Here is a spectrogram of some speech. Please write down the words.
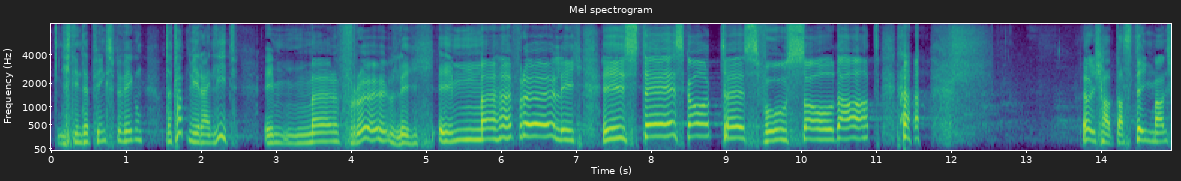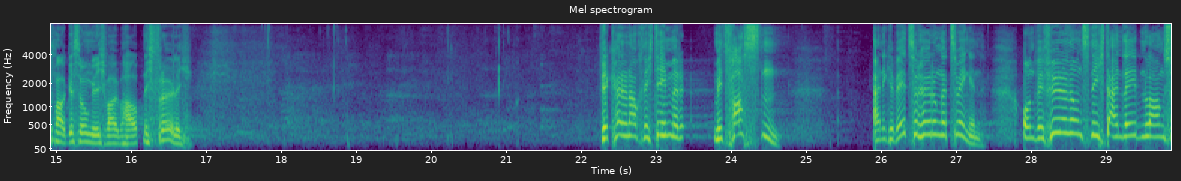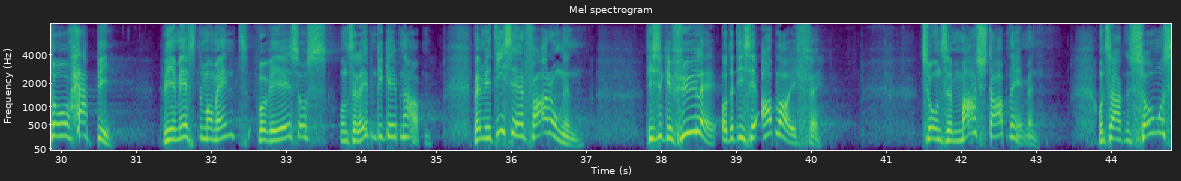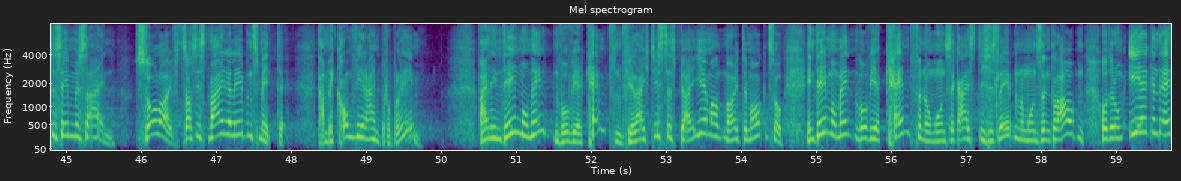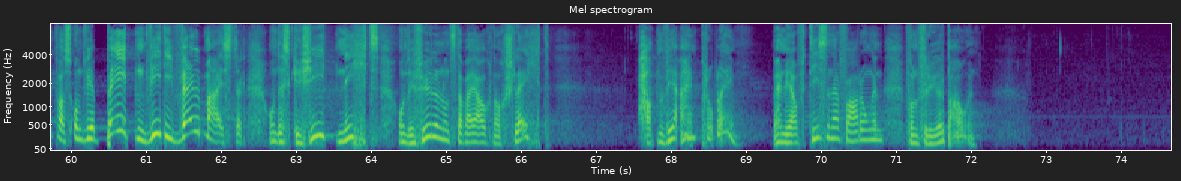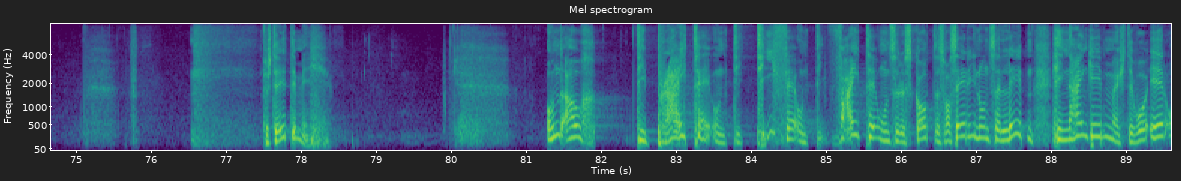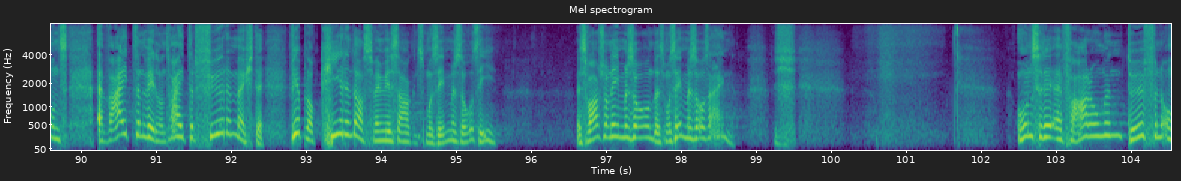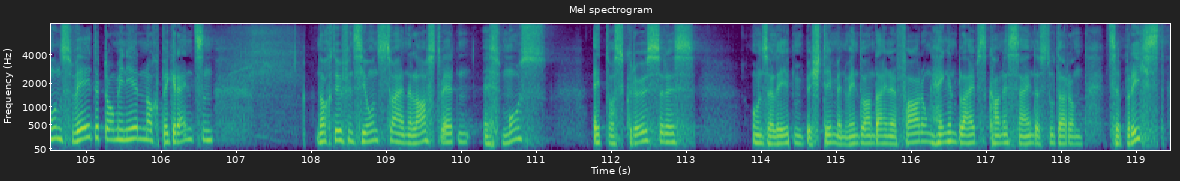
nicht in der Pfingstbewegung. Dort hatten wir ein Lied. Immer fröhlich, immer fröhlich ist es Gottes Fußsoldat. ich habe das Ding manchmal gesungen, ich war überhaupt nicht fröhlich. Wir können auch nicht immer mit Fasten eine Gebetserhörung erzwingen. Und wir fühlen uns nicht ein Leben lang so happy, wie im ersten Moment, wo wir Jesus unser Leben gegeben haben. Wenn wir diese Erfahrungen, diese Gefühle oder diese Abläufe zu unserem Maßstab nehmen und sagen, so muss es immer sein, so läuft's, das ist meine Lebensmitte, dann bekommen wir ein Problem. Weil in den Momenten, wo wir kämpfen, vielleicht ist es bei jemandem heute Morgen so, in den Momenten, wo wir kämpfen um unser geistliches Leben, um unseren Glauben oder um irgendetwas und wir beten wie die Weltmeister und es geschieht nichts und wir fühlen uns dabei auch noch schlecht, haben wir ein Problem, wenn wir auf diesen Erfahrungen von früher bauen. Versteht ihr mich? Und auch die Breite und die Tiefe und die Weite unseres Gottes, was er in unser Leben hineingeben möchte, wo er uns erweitern will und weiterführen möchte. Wir blockieren das, wenn wir sagen, es muss immer so sein. Es war schon immer so und es muss immer so sein. Unsere Erfahrungen dürfen uns weder dominieren noch begrenzen, noch dürfen sie uns zu einer Last werden. Es muss etwas Größeres unser Leben bestimmen. Wenn du an deiner Erfahrung hängen bleibst, kann es sein, dass du daran zerbrichst,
